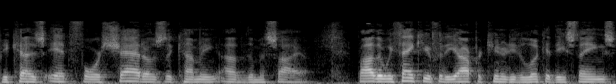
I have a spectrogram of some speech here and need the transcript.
because it foreshadows the coming of the Messiah. Father, we thank you for the opportunity to look at these things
